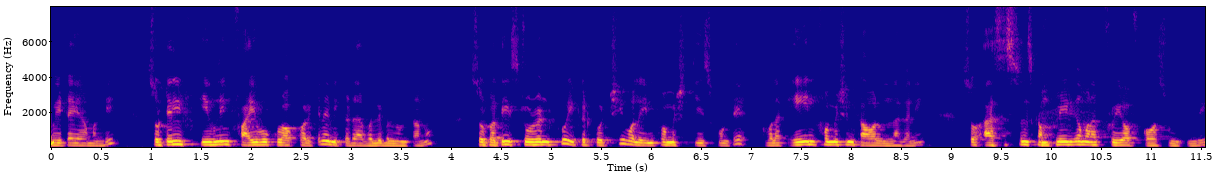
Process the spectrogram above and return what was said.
మీట్ అయ్యామండి. So till evening five o'clock వరకు నేను ఇక్కడ అవైలబుల్ ఉంటాను. సో ప్రతి స్టూడెంట్కు ఇక్కడికి వచ్చి వాళ్ళ ఇన్ఫర్మేషన్ తీసుకుంటే వాళ్ళకి ఏ ఇన్ఫర్మేషన్ కావాలన్నా కానీ సో అసిస్టెన్స్ కంప్లీట్గా మనకు ఫ్రీ ఆఫ్ కాస్ట్ ఉంటుంది.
